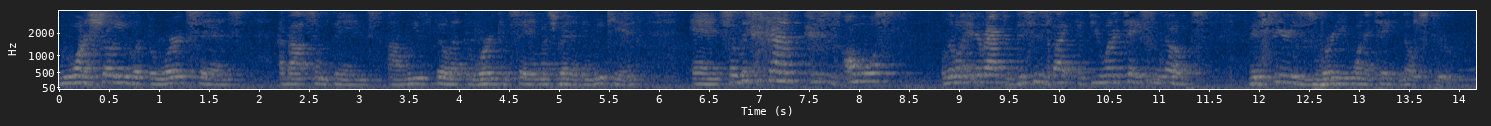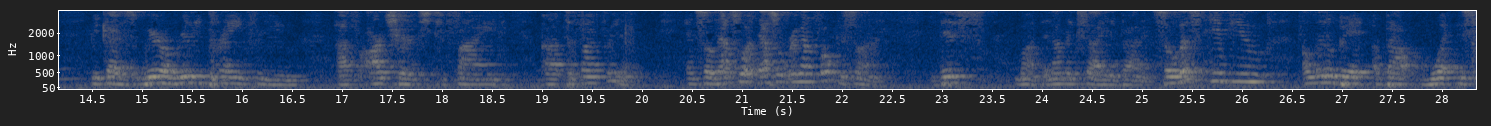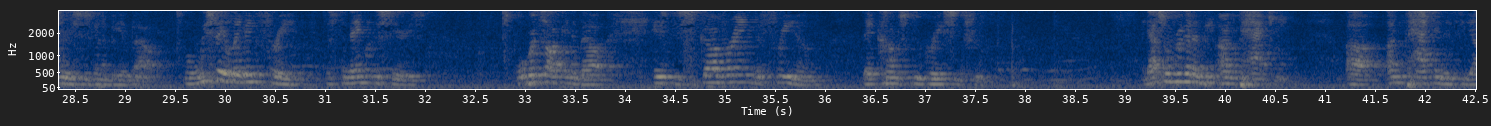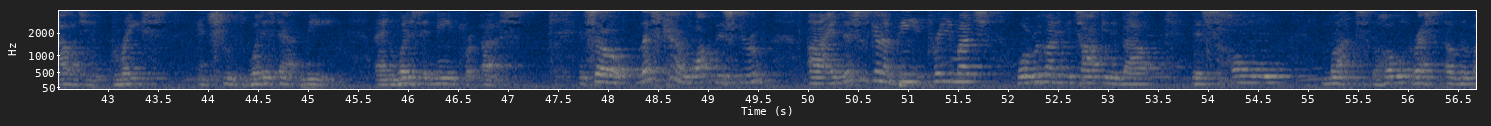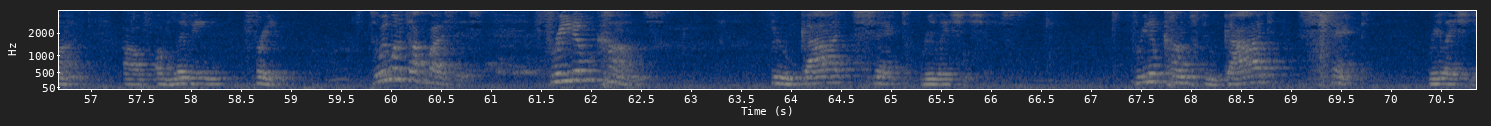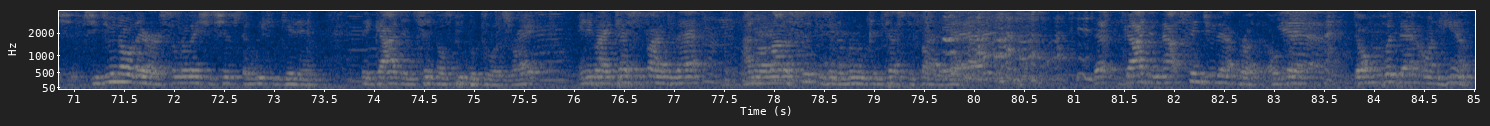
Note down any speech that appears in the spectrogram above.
we want to show you what the Word says about some things. Um, we feel that the Word can say it much better than we can, and so this is kind of this is almost a little interactive. This is like if you want to take some notes, this series is where you want to take notes through, because we're really praying for you, uh, for our church to find uh, to find freedom, and so that's what that's what we're going to focus on this month, and I'm excited about it. So let's give you a little bit about what this series is going to be about. When we say living free, that's the name of the series. What we're talking about is discovering the freedom that comes through grace and truth. And that's what we're going to be unpacking. Uh, unpacking the theology of grace and truth. What does that mean? And what does it mean for us? And so let's kind of walk this through. Uh, and this is going to be pretty much what we're going to be talking about this whole month, the whole rest of the month of, of living free. So, what we want to talk about is this freedom comes through God sent relationships. Freedom comes through God sent relationships. You do know there are some relationships that we can get in that God didn't send those people to us, right? Anybody testify to that? I know a lot of sisters in the room can testify to that. That God did not send you that brother, okay? Don't put that on him.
